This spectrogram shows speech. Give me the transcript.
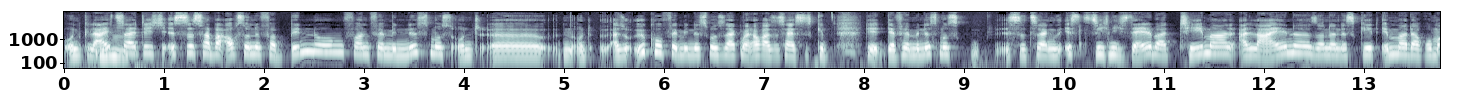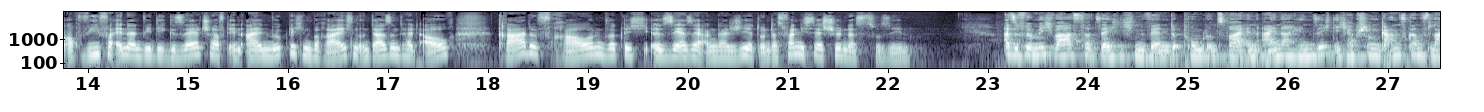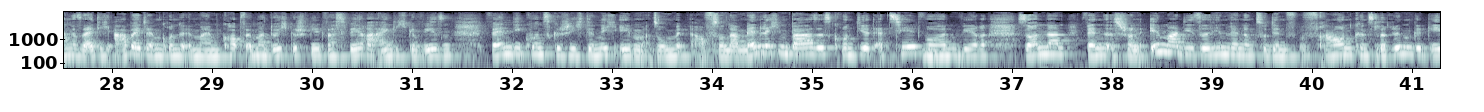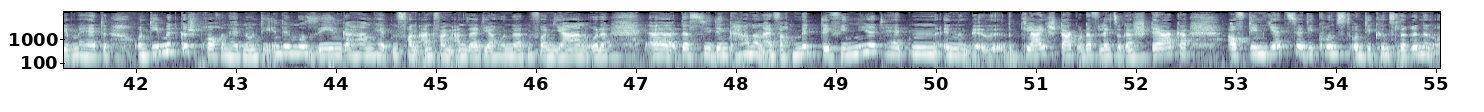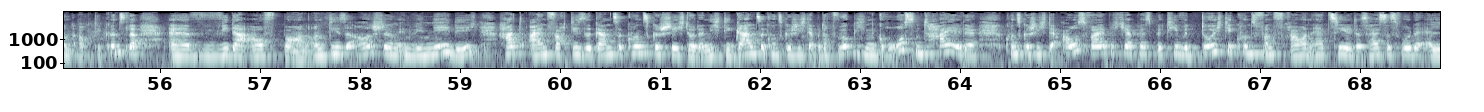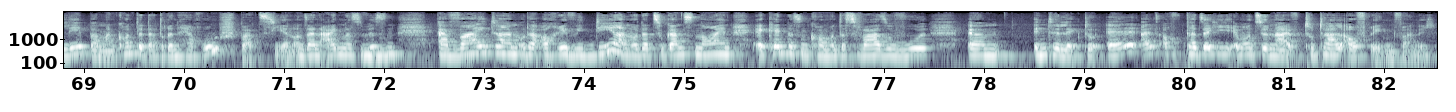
Und gleichzeitig mhm. ist es aber auch so eine Verbindung von Feminismus und, äh, und also Ökofeminismus sagt man auch. Also das heißt, es gibt der, der Feminismus ist sozusagen ist sich nicht selber Thema alleine, sondern es geht immer darum, auch wie verändern wir die Gesellschaft in allen möglichen Bereichen. Und da sind halt auch gerade Frauen wirklich äh, sehr sehr engagiert. Und das fand ich sehr schön, das zu sehen. Also für mich war es tatsächlich ein Wendepunkt und zwar in einer Hinsicht. Ich habe schon ganz, ganz lange, seit ich arbeite, im Grunde in meinem Kopf immer durchgespielt, was wäre eigentlich gewesen, wenn die Kunstgeschichte nicht eben so auf so einer männlichen Basis grundiert erzählt mhm. worden wäre, sondern wenn es schon immer diese Hinwendung zu den Frauenkünstlerinnen gegeben hätte und die mitgesprochen hätten und die in den Museen gehangen hätten von Anfang an seit Jahrhunderten von Jahren oder äh, dass sie den Kanon einfach mit definiert hätten, in, äh, gleich stark oder vielleicht sogar stärker auf dem jetzt ja die Kunst und die Künstlerinnen und auch die Künstler äh, wieder aufbauen. Und diese Ausstellung in Venedig hat einfach diese ganze Kunstgeschichte oder nicht die ganze Kunstgeschichte, aber doch wirklich einen großen Teil der Kunstgeschichte aus weiblicher Perspektive durch die Kunst von Frauen erzählt. Das heißt, es wurde erlebbar. Man konnte da drin herumspazieren und sein eigenes mhm. Wissen erweitern oder auch revidieren oder zu ganz neuen Erkenntnissen kommen. Und das war sowohl ähm, intellektuell als auch tatsächlich emotional total aufregend, fand ich.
